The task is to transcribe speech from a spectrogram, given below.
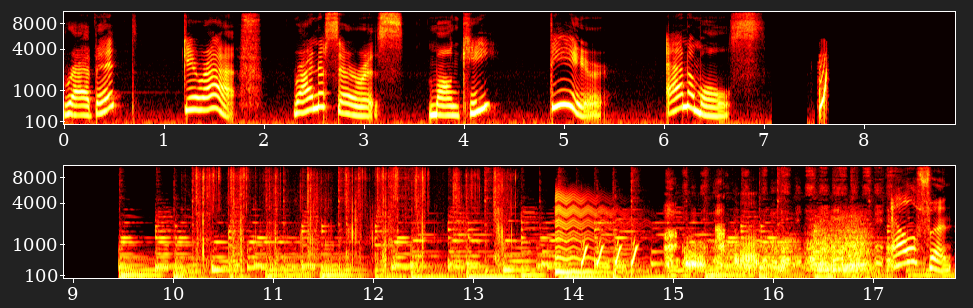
Rabbit Giraffe Rhinoceros Monkey Deer Animals Elephant.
